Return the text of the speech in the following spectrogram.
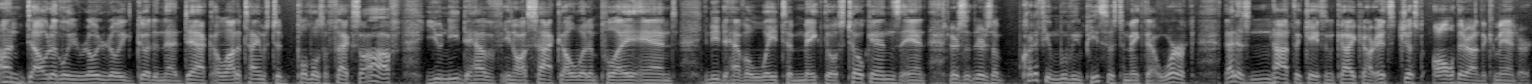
undoubtedly really, really good in that deck. A lot of times to pull those effects off, you need to have you know a sac outlet in play, and you need to have a way to make those tokens. And there's there's a quite a few moving pieces to make that work. That is not the case in Kykar. It's just all there on the commander.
